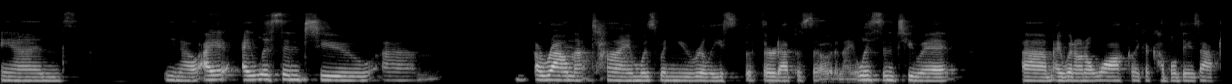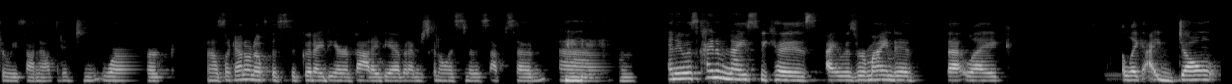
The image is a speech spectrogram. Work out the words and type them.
and you know i i listened to um around that time was when you released the third episode and i listened to it um, i went on a walk like a couple days after we found out that it didn't work and i was like i don't know if this is a good idea or a bad idea but i'm just going to listen to this episode Mhm. um, and it was kind of nice because i was reminded that like like i don't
